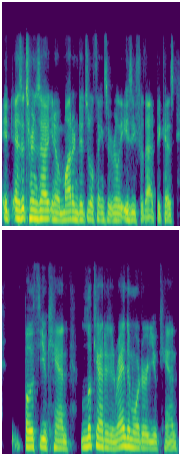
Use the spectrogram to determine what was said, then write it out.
it as it turns out you know modern digital things are really easy for that because both you can look at it in random order. You can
